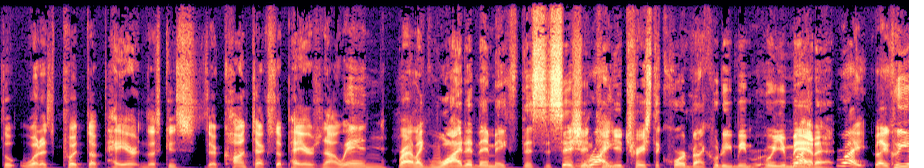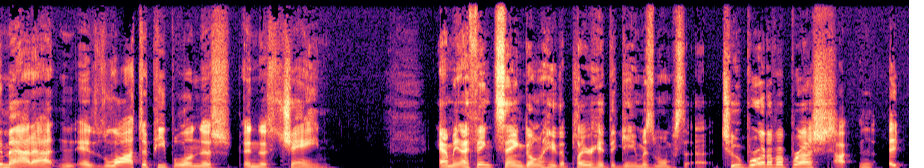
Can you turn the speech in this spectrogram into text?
the, what it's put the payer, the the context the payers now in. right, like why did they make this decision? Right. Can you trace the cord back? Who do you mean? Who are you mad right, at? Right, like who are you mad at, and, and lots of people in this in this chain. I mean, I think saying "don't hate the player, hate the game" is almost uh, too broad of a brush. Uh, it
